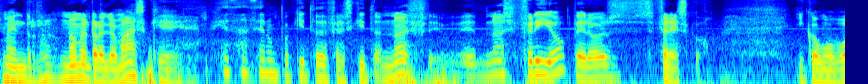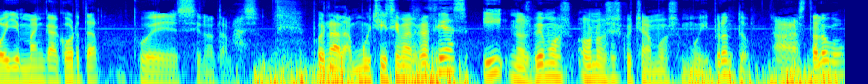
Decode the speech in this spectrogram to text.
me, no me enrollo más, que empieza a hacer un poquito de fresquito. No es, no es frío, pero es fresco. Y como voy en manga corta, pues se nota más. Pues nada, muchísimas gracias y nos vemos o nos escuchamos muy pronto. Hasta luego.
